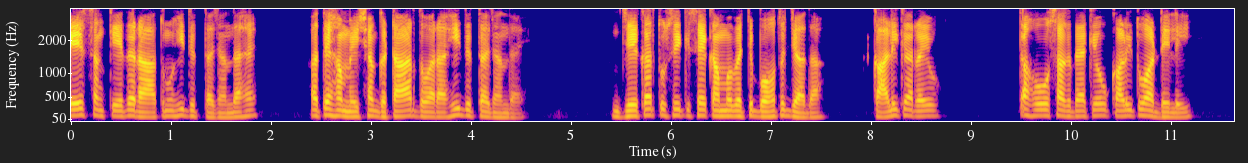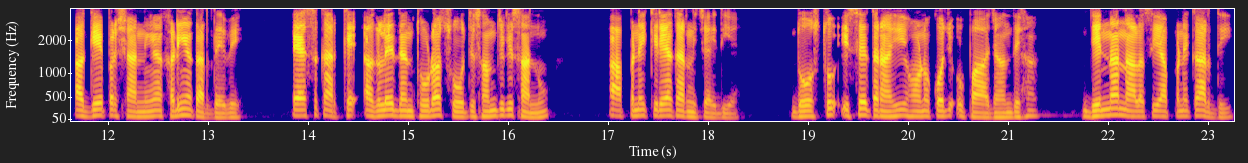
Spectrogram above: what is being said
ਇਹ ਸੰਕੇਤ ਰਾਤ ਨੂੰ ਹੀ ਦਿੱਤਾ ਜਾਂਦਾ ਹੈ ਅਤੇ ਹਮੇਸ਼ਾ ਗਟਾਰ ਦੁਆਰਾ ਹੀ ਦਿੱਤਾ ਜਾਂਦਾ ਹੈ। ਜੇਕਰ ਤੁਸੀਂ ਕਿਸੇ ਕੰਮ ਵਿੱਚ ਬਹੁਤ ਜ਼ਿਆਦਾ ਕਾਲੀ ਕਰ ਰਹੇ ਹੋ, ਤਾਂ ਹੋ ਸਕਦਾ ਹੈ ਕਿ ਉਹ ਕਾਲੀ ਤੁਹਾਡੇ ਲਈ ਅੱਗੇ ਪਰੇਸ਼ਾਨੀਆਂ ਖੜੀਆਂ ਕਰ ਦੇਵੇ। ਇਸ ਕਰਕੇ ਅਗਲੇ ਦਿਨ ਥੋੜਾ ਸੋਚ ਸਮਝ ਕੇ ਸਾਨੂੰ ਆਪਣੇ ਕਿਰਿਆ ਕਰਨੀ ਚਾਹੀਦੀ ਹੈ। ਦੋਸਤੋ, ਇਸੇ ਤਰ੍ਹਾਂ ਹੀ ਹੁਣ ਕੁਝ ਉਪਾਅ ਜਾਂਦੇ ਹਾਂ, ਜਿਨ੍ਹਾਂ ਨਾਲ ਅਸੀਂ ਆਪਣੇ ਘਰ ਦੀ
